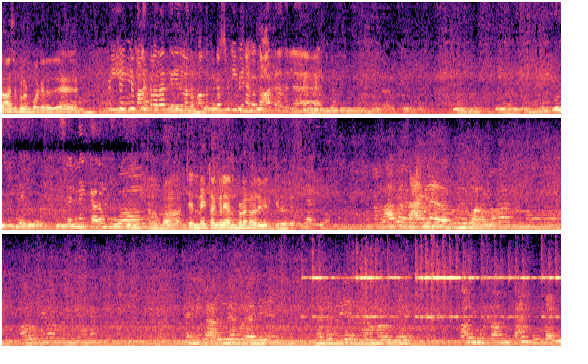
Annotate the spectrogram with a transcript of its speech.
ராசி பலன் பாக்குறது? டிவி கலக்கிறதா சென்னை கிளம்புவோம் ஆமா சென்னை தங்களை அன்புடன் வரவேற்கிறது எல்லாம் கொண்டு வரலாம் கண்டிப்பா அதுவே கூடாது நல்ல பிள்ளையா இருக்கு அம்மாவுக்கு அவங்க காமி காமி கொடுக்காது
